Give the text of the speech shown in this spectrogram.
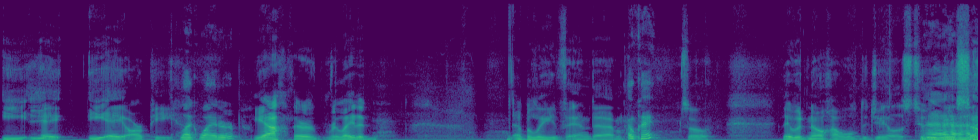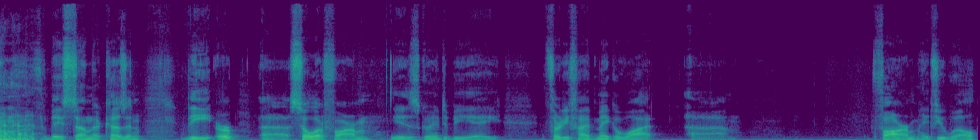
E A E A R P. Like Wyatt Earp? Yeah, they're related, I believe, and um, Okay. so they would know how old the jail is too, based on, based on their cousin. The Earp uh, solar farm is going to be a 35 megawatt um farm, if you will,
